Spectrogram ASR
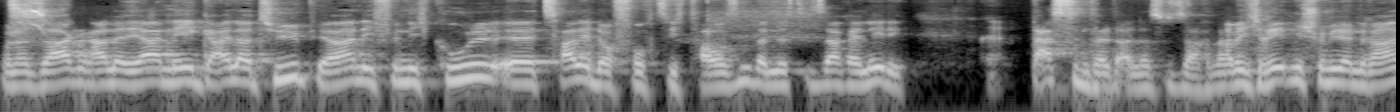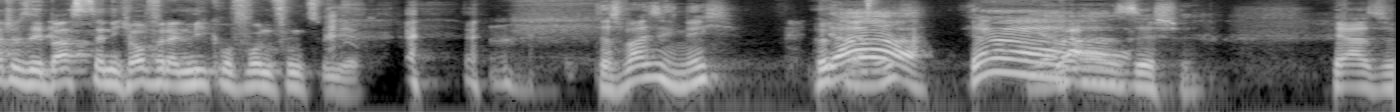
Und dann sagen alle, ja, nee, geiler Typ, ja, die finde ich cool, äh, zahle doch 50.000, dann ist die Sache erledigt. Das sind halt alles so Sachen. Aber ich rede mich schon wieder in Rage. Sebastian, ich hoffe, dein Mikrofon funktioniert. Das weiß ich nicht. Hört ja. Nicht? ja. Ja, sehr schön. Ja, also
